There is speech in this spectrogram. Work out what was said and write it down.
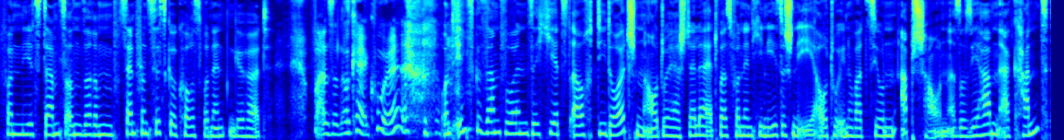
von Nils Dams, unserem San Francisco-Korrespondenten, gehört. Wahnsinn, okay, cool. Und insgesamt wollen sich jetzt auch die deutschen Autohersteller etwas von den chinesischen E-Auto-Innovationen abschauen. Also sie haben erkannt,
